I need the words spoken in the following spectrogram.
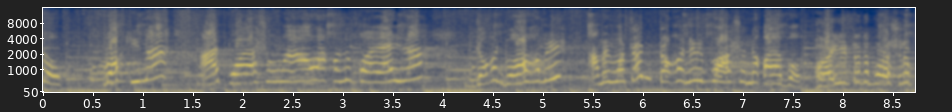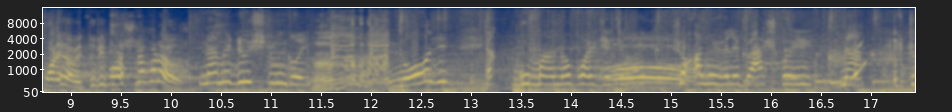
তো। বকি না আর বড় হবে আমার মতন তখন আমি পড়াশোনা করাবো। ভাই এটা তো পড়াশোনা পরে হবে। তুমি পড়াশোনা করো? না আমি দুষ্টুমি করি। রোজ ঘুমানো পরে যেতে হয় সকাল হয়ে গেলে ব্রাশ করি না একটু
